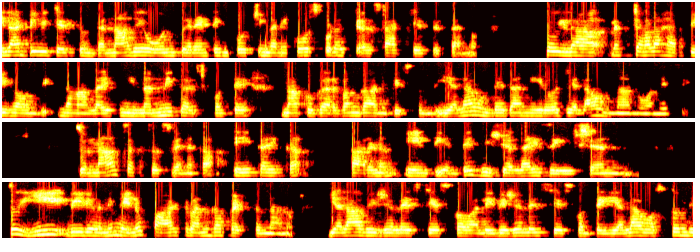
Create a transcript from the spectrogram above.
ఇలాంటివి చేస్తుంటాను. నాదే ఓన్ పేరెంటింగ్ కోచింగ్ అనే కోర్స్ కూడా స్టార్ట్ చేసేసాను. సో ఇలా నాకు చాలా హ్యాపీగా ఉంది. నా లైఫ్ని నన్ని తలుచుకుంటే నాకు గర్వంగా అనిపిస్తుంది. ఎలా ఉండేదాన్ని ఈ రోజు ఎలా ఉన్నాను అనేసి. సో నా సక్సెస్ వెనక ఏకైక కారణం ఏంటి అంటే విజువలైజేషన్. సో ఈ వీడియోని నేను పార్ట్ వన్గా పెడుతున్నాను. ఎలా విజువలైజ్ చేసుకోవాలి? విజువలైజ్ చేసుకుంటే ఎలా వస్తుంది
